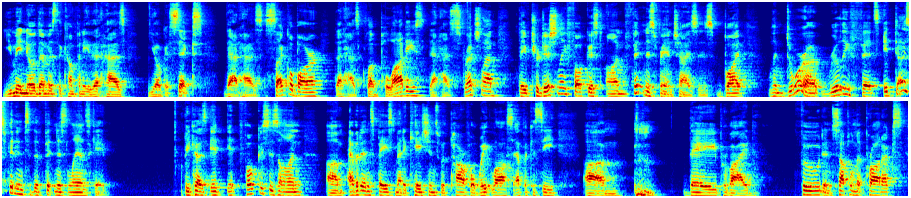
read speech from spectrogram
You may know them as the company that has Yoga 6, that has CycleBar, that has Club Pilates, that has StretchLab. They've traditionally focused on fitness franchises, but Lindora really fits, it does fit into the fitness landscape because it, it focuses on um, evidence based medications with powerful weight loss efficacy. Um, they provide food and supplement products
